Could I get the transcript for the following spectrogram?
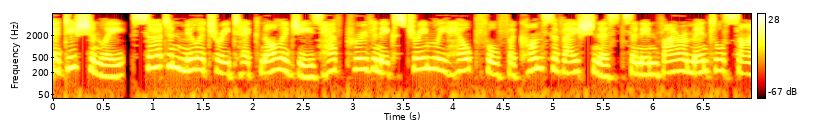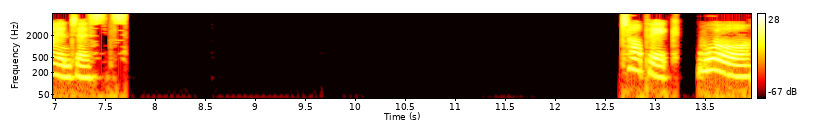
Additionally, certain military technologies have proven extremely helpful for conservationists and environmental scientists. War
